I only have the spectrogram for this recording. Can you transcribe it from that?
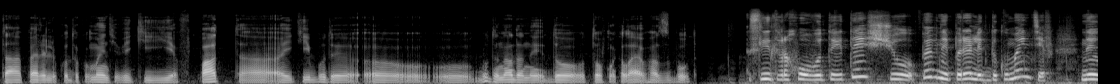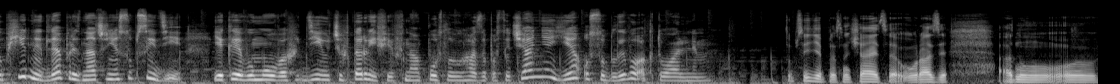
та переліку документів, які є в ПАД, та який буде, буде наданий до ТОВ Миколаївгаззбут. Слід враховувати і те, що певний перелік документів необхідний для призначення субсидії, яке в умовах діючих тарифів на послуги газопостачання є особливо актуальним. Субсидія призначається у разі ну,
